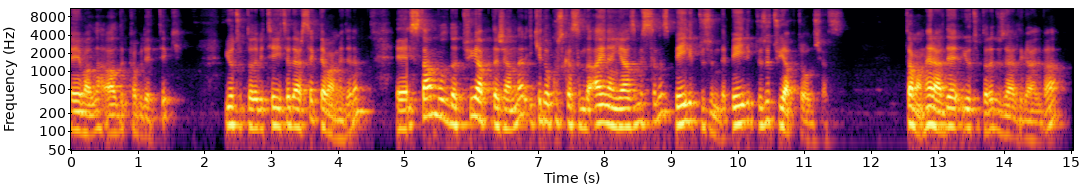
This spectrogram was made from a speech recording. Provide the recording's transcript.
Eyvallah aldık kabul ettik. YouTube'da da bir teyit edersek devam edelim. Ee, İstanbul'da TÜYAP'ta canlar 2-9 Kasım'da aynen yazmışsınız. Beylikdüzü'nde. Beylikdüzü TÜYAP'ta olacağız. Tamam herhalde YouTube'da da düzeldi galiba.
